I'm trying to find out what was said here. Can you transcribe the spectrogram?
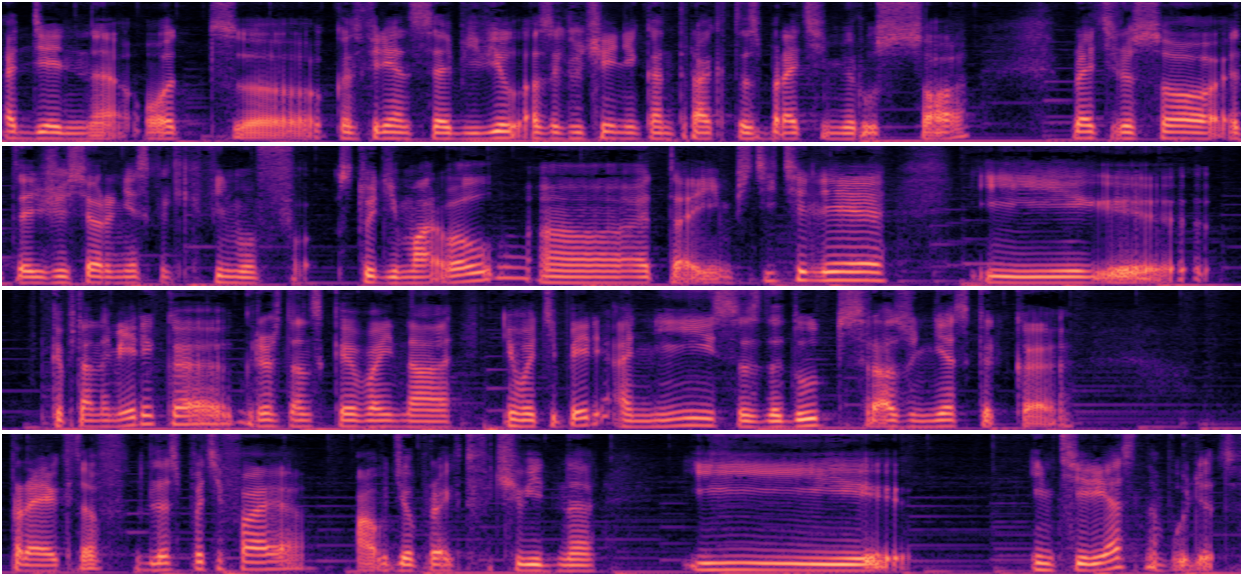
отдельно от э, конференции объявил о заключении контракта с братьями Руссо. Братья Руссо — это режиссеры нескольких фильмов студии Marvel. Э, это и «Мстители», и «Капитан Америка», «Гражданская война». И вот теперь они создадут сразу несколько проектов для Spotify, аудиопроектов, очевидно, и интересно будет,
